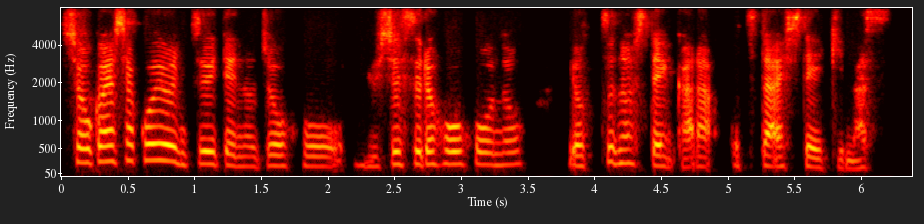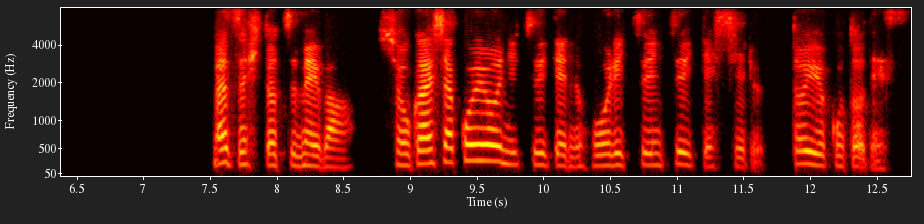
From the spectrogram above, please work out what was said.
障害者雇用についての情報を入手する方法の4つの視点からお伝えしていきます。まず1つ目は、障害者雇用についての法律について知るということです。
